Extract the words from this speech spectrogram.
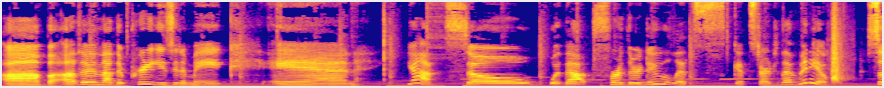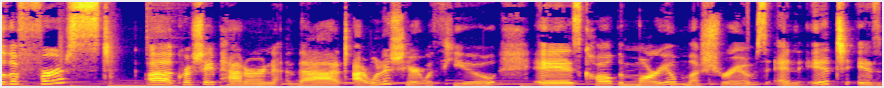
Uh, but other than that, they're pretty easy to make and yeah, so without further ado, let's get started to that video. So the first uh, crochet pattern that I want to share with you is called the Mario Mushrooms and it is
